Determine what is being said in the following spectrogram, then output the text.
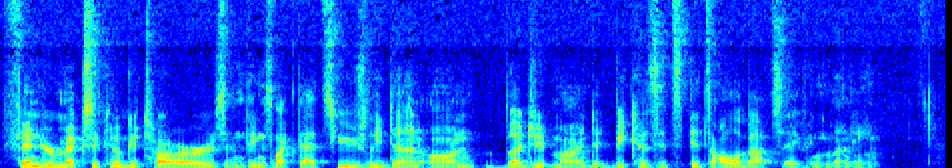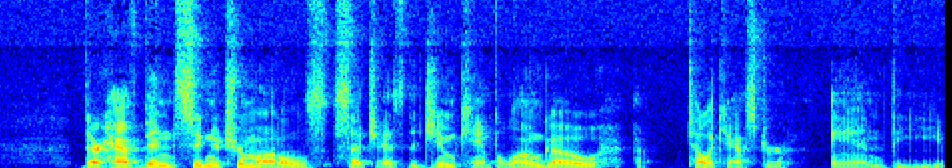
Fender Mexico guitars and things like that. It's usually done on budget minded because it's it's all about saving money. There have been signature models such as the Jim Campilongo uh, Telecaster and the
